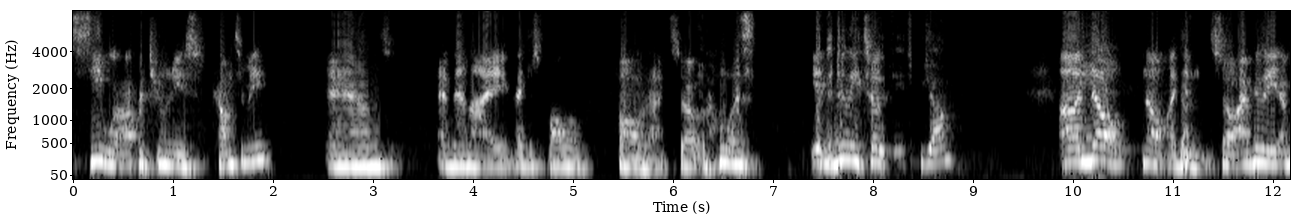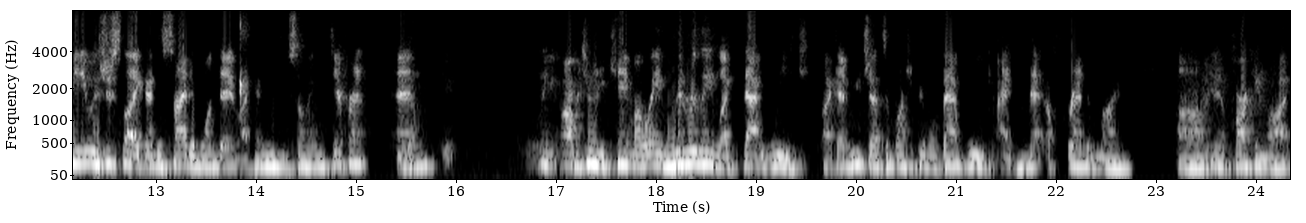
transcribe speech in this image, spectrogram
see where opportunities come to me, and and then I I just follow follow that. So it was it really took job. Uh, no, no, I okay. didn't. So I really, I mean, it was just like I decided one day like I need to do something different, and yeah. the opportunity came my way literally like that week. Like I'd reach out to a bunch of people that week. I met a friend of mine um, in a parking lot,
